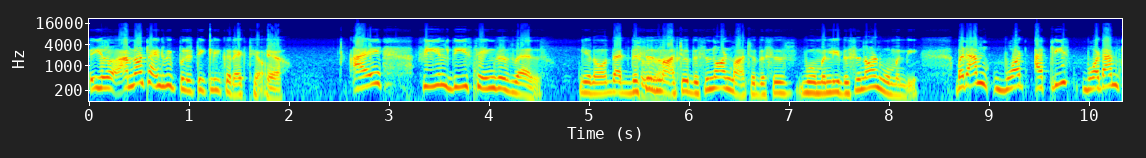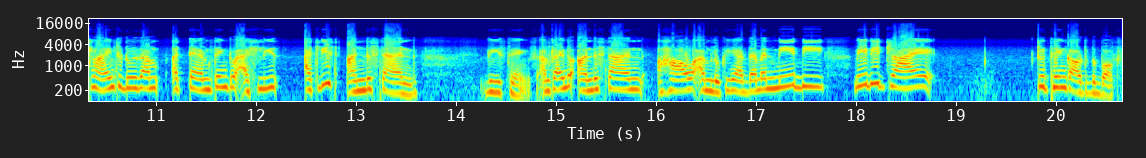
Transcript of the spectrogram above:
you know I'm not trying to be politically correct here. yeah, I feel these things as well. You know that this True is that. macho, this is not macho, this is womanly, this is not womanly. But I'm what at least what I'm trying to do is I'm attempting to at least at least understand these things. I'm trying to understand how I'm looking at them and maybe maybe try to think out of the box.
